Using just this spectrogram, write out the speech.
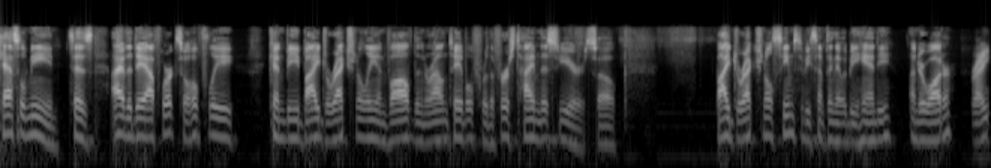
Castle Mead says I have the day off work, so hopefully can be bi-directionally involved in the roundtable for the first time this year. So bi-directional seems to be something that would be handy underwater. Right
